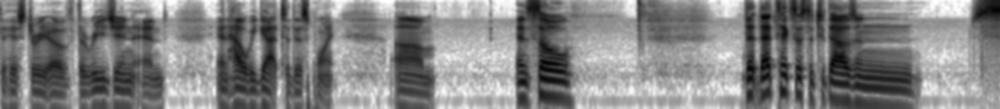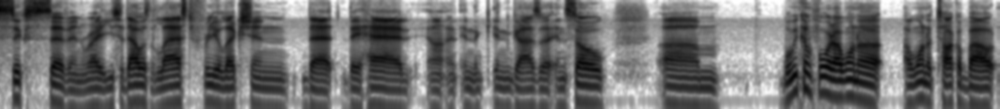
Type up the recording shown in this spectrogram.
the history of the region and and how we got to this point. Um, and so that that takes us to 2000 six seven, right? You said that was the last free election that they had uh, in the, in Gaza, and so um, when we come forward, I want to I want to talk about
